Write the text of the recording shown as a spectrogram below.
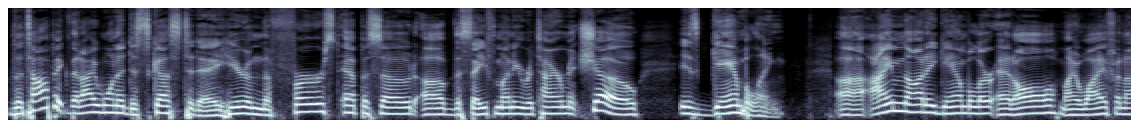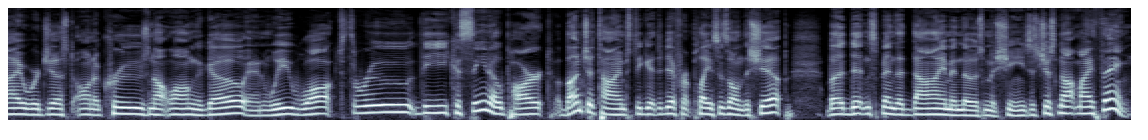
The topic that I want to discuss today, here in the first episode of the Safe Money Retirement Show, is gambling. Uh, I'm not a gambler at all. My wife and I were just on a cruise not long ago, and we walked through the casino part a bunch of times to get to different places on the ship, but didn't spend a dime in those machines. It's just not my thing.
